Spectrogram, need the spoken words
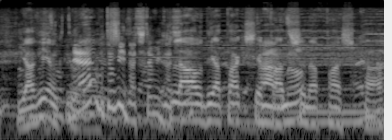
ja wiem, kto. Nie? Bo to widać, to widać. no. Klaudia tak się A, patrzy no. na Paśka.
